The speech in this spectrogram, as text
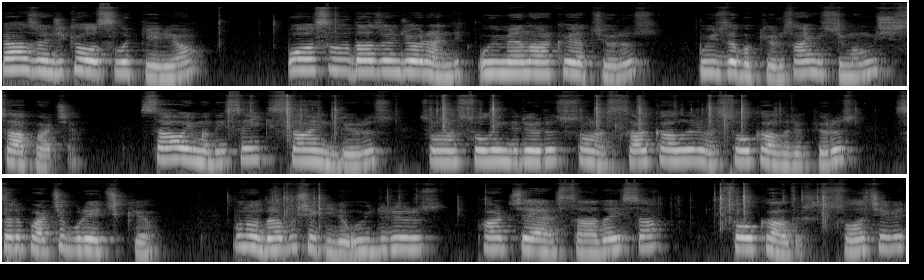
Ve az önceki olasılık geliyor. Bu olasılığı da az önce öğrendik. Uymayanı arkaya atıyoruz. Bu yüze bakıyoruz. Hangisi uymamış? Sağ parça. Sağ uymadıysa ilk sağ indiriyoruz. Sonra sol indiriyoruz. Sonra sağ kaldır ve sol kaldır yapıyoruz. Sarı parça buraya çıkıyor. Bunu da bu şekilde uyduruyoruz. Parça eğer sağdaysa sol kaldır, sola çevir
